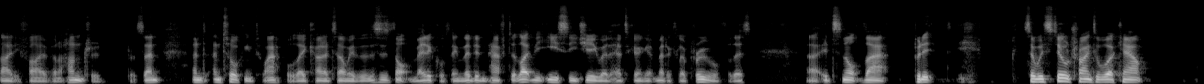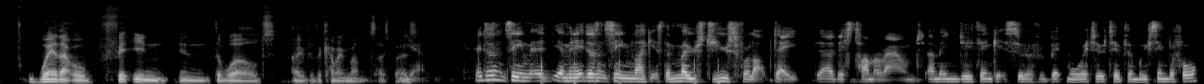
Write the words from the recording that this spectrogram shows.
ninety five and hundred percent. And and talking to Apple, they kind of tell me that this is not a medical thing. They didn't have to like the ECG where they had to go and get medical approval for this. Uh, it's not that, but it. So we're still trying to work out where that will fit in in the world over the coming months, I suppose. Yeah. It doesn't seem. I mean, it doesn't seem like it's the most useful update uh, this time around. I mean, do you think it's sort of a bit more iterative than we've seen before?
